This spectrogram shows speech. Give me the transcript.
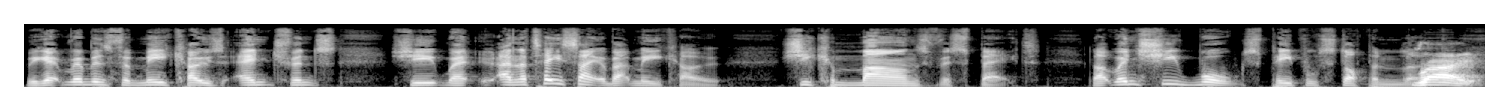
We get ribbons for Meiko's entrance. She went, and I'll tell you something about Meiko. She commands respect. Like when she walks, people stop and look. Right.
